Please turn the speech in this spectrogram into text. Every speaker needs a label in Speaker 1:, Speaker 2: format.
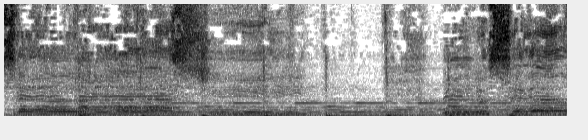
Speaker 1: celeste, brilho celeste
